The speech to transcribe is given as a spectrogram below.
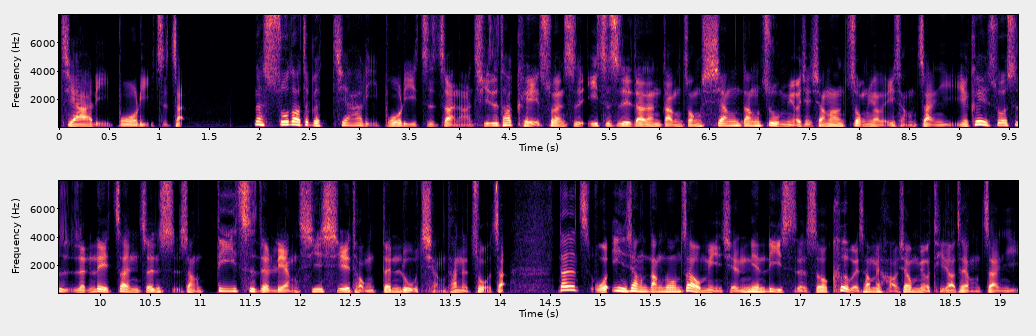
加里波利之战。那说到这个加里波利之战啊，其实它可以算是一次世界大战当中相当著名而且相当重要的一场战役，也可以说是人类战争史上第一次的两栖协同登陆抢滩的作战。但是我印象当中，在我们以前念历史的时候，课本上面好像没有提到这场战役，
